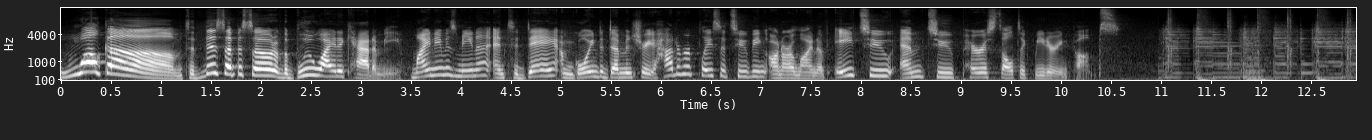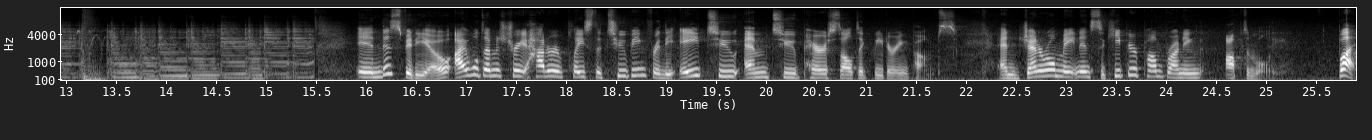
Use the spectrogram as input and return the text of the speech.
Welcome to this episode of the Blue White Academy. My name is Mina and today I'm going to demonstrate how to replace the tubing on our line of A2 M2 peristaltic metering pumps. In this video, I will demonstrate how to replace the tubing for the A2 M2 peristaltic metering pumps and general maintenance to keep your pump running optimally. But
